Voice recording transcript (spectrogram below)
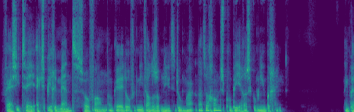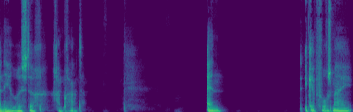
versie 2 experiment. Zo van, oké, dan hoef ik niet alles opnieuw te doen, maar laten we gewoon eens proberen als ik opnieuw begin. Ik ben heel rustig gaan praten. En ik heb volgens mij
